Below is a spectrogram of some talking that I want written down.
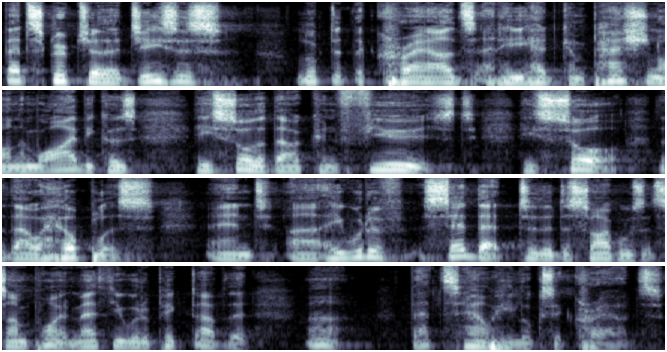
that scripture that Jesus looked at the crowds and he had compassion on them. Why? Because he saw that they were confused, he saw that they were helpless. And uh, he would have said that to the disciples at some point. Matthew would have picked up that, ah, that's how he looks at crowds.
